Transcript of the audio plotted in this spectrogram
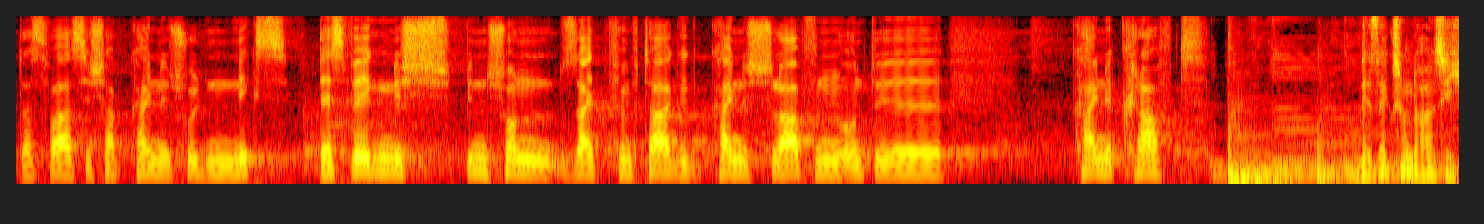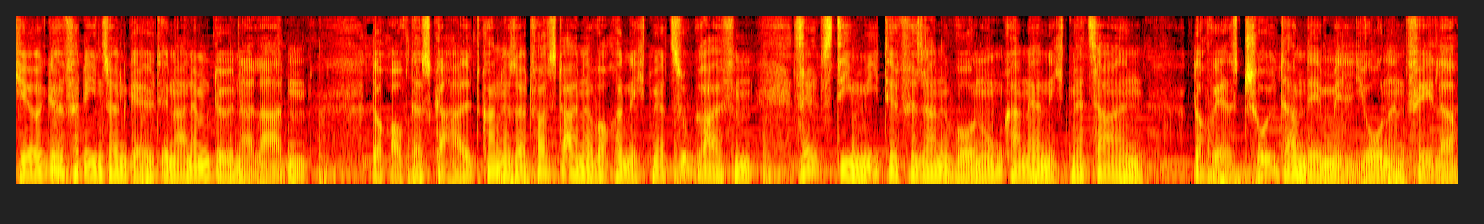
Das war's. Ich habe keine Schulden, nichts. Deswegen ich bin schon seit fünf Tagen keine Schlafen und äh, keine Kraft. Der 36-Jährige verdient sein Geld in einem Dönerladen. Doch auf das Gehalt kann er seit fast einer Woche nicht mehr zugreifen. Selbst die Miete für seine Wohnung kann er nicht mehr zahlen. Doch wer ist schuld an dem Millionenfehler?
